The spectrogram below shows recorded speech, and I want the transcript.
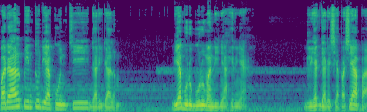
Padahal pintu dia kunci dari dalam. Dia buru-buru mandinya akhirnya. Dilihat gak ada siapa-siapa.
